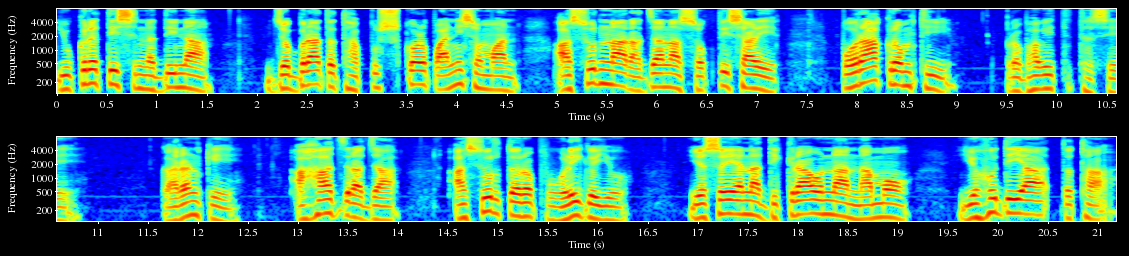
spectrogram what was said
યુક્રેતિસ નદીના જબરા તથા પુષ્કળ પાણી સમાન આસુરના રાજાના શક્તિશાળી પરાક્રમથી પ્રભાવિત થશે. કારણ કે આહાજ રાજા આસુર તરફ વળી ગયો. યશયાના દીકરાઓના નામો યહૂદિયા તથા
